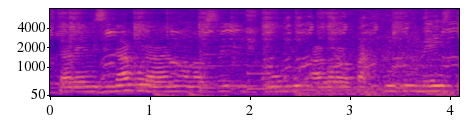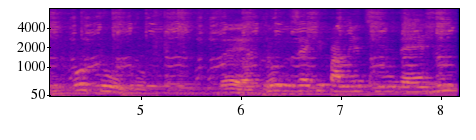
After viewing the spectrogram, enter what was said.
Estaremos inaugurando o nosso estúdio agora a partir do mês de outubro. Certo. Todos os equipamentos modernos,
